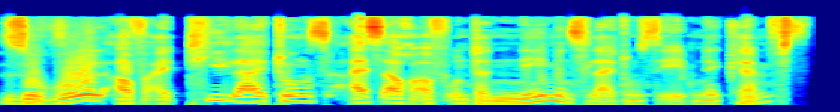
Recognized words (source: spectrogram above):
sowohl auf IT-Leitungs- als auch auf Unternehmensleitungsebene kämpfst,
